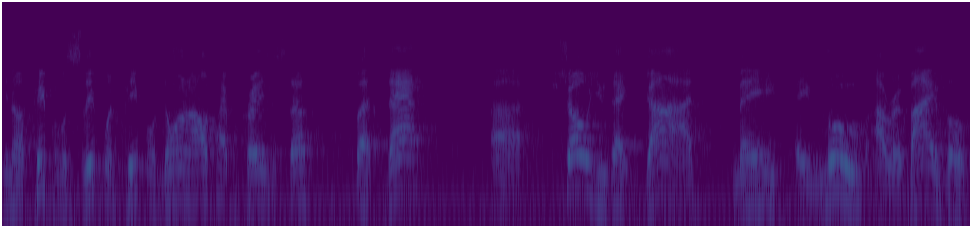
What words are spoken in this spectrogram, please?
You know, people were sleeping with people, doing all type of crazy stuff. But that uh, showed you that God made a move, a revival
